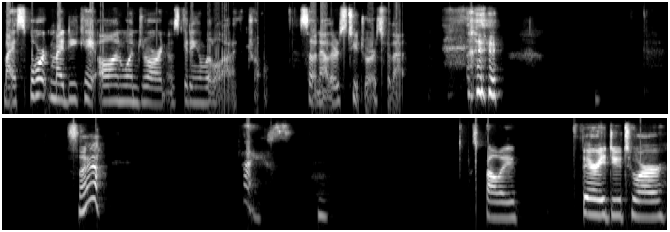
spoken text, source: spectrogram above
my sport and my DK all in one drawer, and it was getting a little out of control. So now there's two drawers for that. so yeah. Nice. It's probably very due to our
